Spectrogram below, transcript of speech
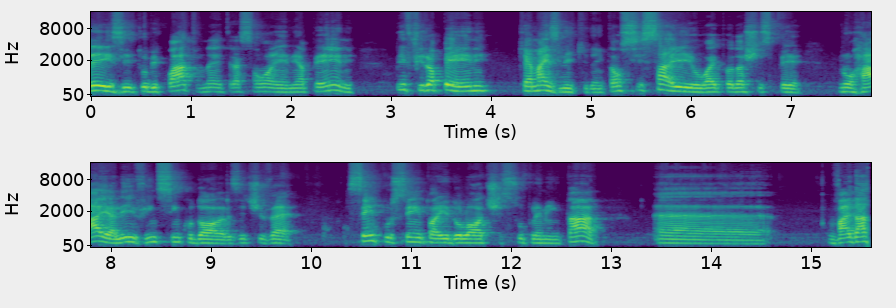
3 e Tube 4, né, entre ação ON e a PN, prefiro a PN, que é mais líquida. Então, se sair o IPO da XP no high ali, 25 dólares, e tiver 100% aí do lote suplementar, é, vai dar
